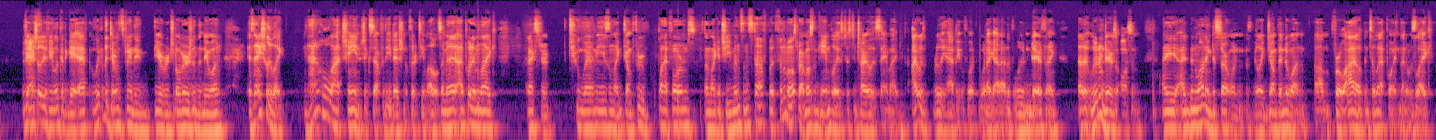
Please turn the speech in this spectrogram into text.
Which actually, if you look at the game, look at the difference between the the original version and the new one. It's actually like not a whole lot changed except for the addition of thirteen levels. I mean, I, I put in like an extra two enemies and like jump through platforms and like achievements and stuff. But for the most part, most of the gameplay is just entirely the same. I I was really happy with what what I got out of the Ludum Dare thing. Uh, Ludum Dare is awesome. I I'd been wanting to start one, like jump into one, um, for a while up until that point, and then it was like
